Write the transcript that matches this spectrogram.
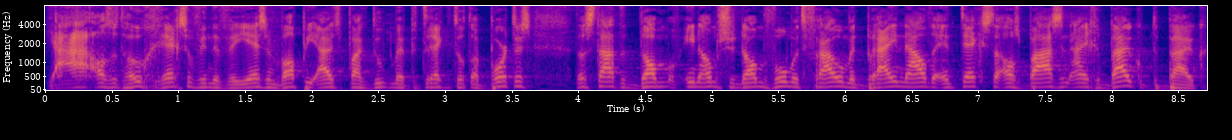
Ja, als het Hoge Rechtshof in de VS een wappie-uitspraak doet met betrekking tot abortus, dan staat het dam in Amsterdam vol met vrouwen met breinaalden en teksten als baas in eigen buik op de buik.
